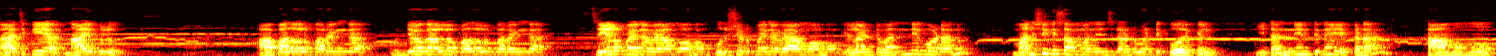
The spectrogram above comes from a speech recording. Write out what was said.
రాజకీయ నాయకులు ఆ పదవుల పరంగా ఉద్యోగాల్లో పదవుల పరంగా స్త్రీలపైన వ్యామోహం పురుషుడిపైన వ్యామోహం ఇలాంటివన్నీ కూడాను మనిషికి సంబంధించినటువంటి కోరికలు. వీటన్నింటినే ఇక్కడ కామము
